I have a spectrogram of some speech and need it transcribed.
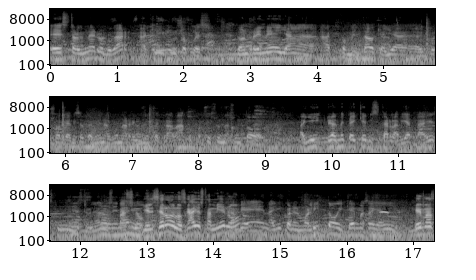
extraordinario lugar. Aquí incluso pues don René ya ha comentado que allá incluso organiza también algunas reuniones de trabajo porque es un asunto... Allí realmente hay que visitar la Viata, es un extraordinario espacio. Y el Cerro de los Gallos también, ¿no? También, allí con el molito y qué más hay ahí. ¿Qué más?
